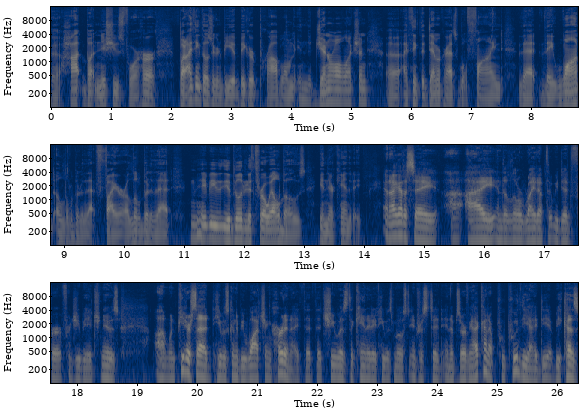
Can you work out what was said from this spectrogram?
uh, hot button issues for her but I think those are going to be a bigger problem in the general election. Uh, I think the Democrats will find that they want a little bit of that fire, a little bit of that, maybe the ability to throw elbows in their candidate. And I got to say, I, in the little write up that we did for, for GBH News, uh, when Peter said he was going to be watching her tonight, that, that she was the candidate he was most interested in observing, I kind of poo pooed the idea because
